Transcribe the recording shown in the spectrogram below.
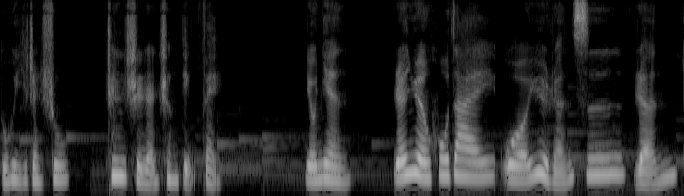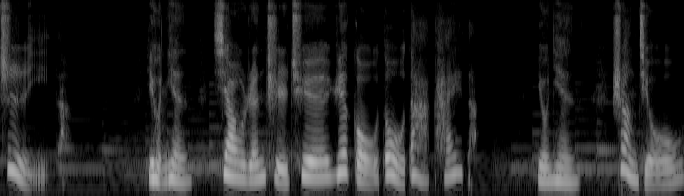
读一阵书，真是人声鼎沸。有念“人远乎哉，我欲人思人至矣”的；有念“小人齿缺，曰狗窦大开”的；有念“上九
